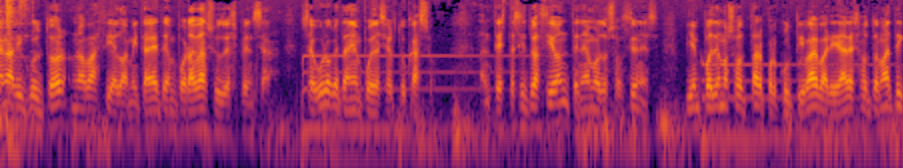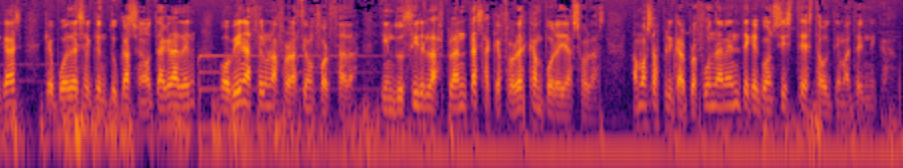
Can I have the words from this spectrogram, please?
agricultor no ha vaciado a mitad de temporada su despensa. Seguro que también puede ser tu caso. Ante esta situación tenemos dos opciones. Bien podemos optar por cultivar variedades automáticas, que puede ser que en tu caso no te agraden, o bien hacer una floración forzada, inducir las plantas a que florezcan por ellas solas. Vamos a explicar profundamente qué consiste esta última técnica.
